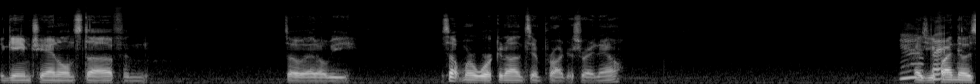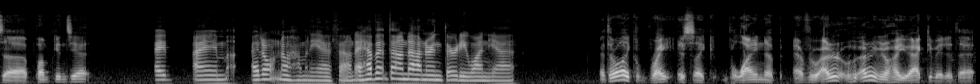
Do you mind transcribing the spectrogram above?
the game channel and stuff and so that'll be something we're working on it's in progress right now Yeah, Did you find those uh, pumpkins yet I I'm I don't know how many I found. I haven't found 131 yet. they're like right it's like lined up everywhere i don't i don't even know how you activated that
